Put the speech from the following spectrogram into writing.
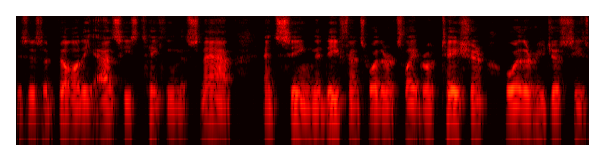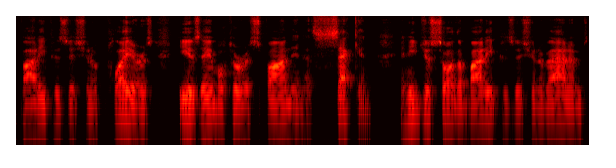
is his ability as he's taking the snap and seeing the defense, whether it's late rotation or whether he just sees body position of players, he is able to respond in a second. And he just saw the body position of Adams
